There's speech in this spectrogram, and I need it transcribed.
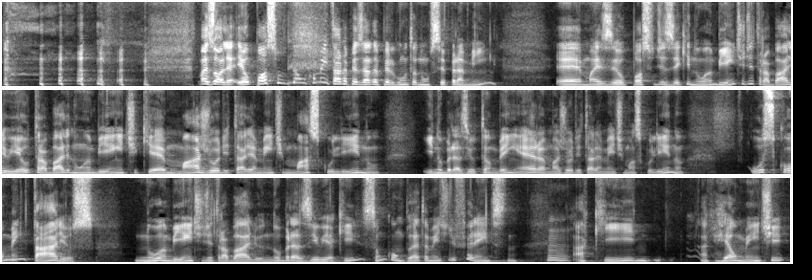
Mas olha, eu posso dar um comentário, apesar da pergunta não ser para mim, é, mas eu posso dizer que no ambiente de trabalho, e eu trabalho num ambiente que é majoritariamente masculino, e no Brasil também era majoritariamente masculino, os comentários no ambiente de trabalho no Brasil e aqui são completamente diferentes. né? Aqui, aqui realmente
